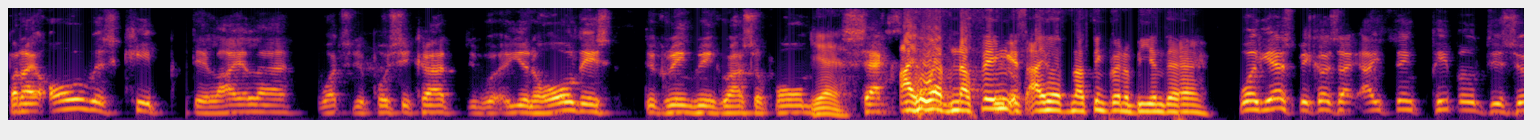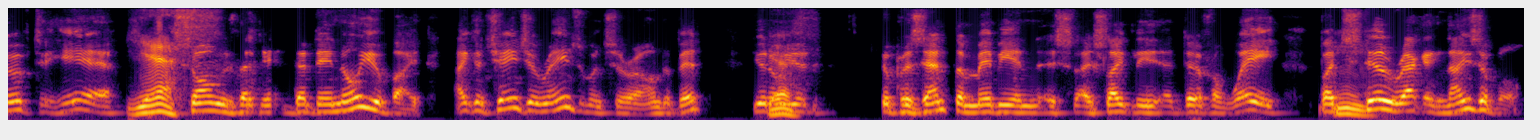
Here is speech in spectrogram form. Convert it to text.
but I always keep Delilah, What's Your Pussycat, you know, all these, The Green Green Grass of Home. Yes. Sex. I Who Have Nothing is I Who Have Nothing going to be in there. Well, yes, because I, I think people deserve to hear yes. songs that they, that they know you by. I can change arrangements around a bit. You know, yes. you, to present them maybe in a slightly different way, but mm. still recognizable.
